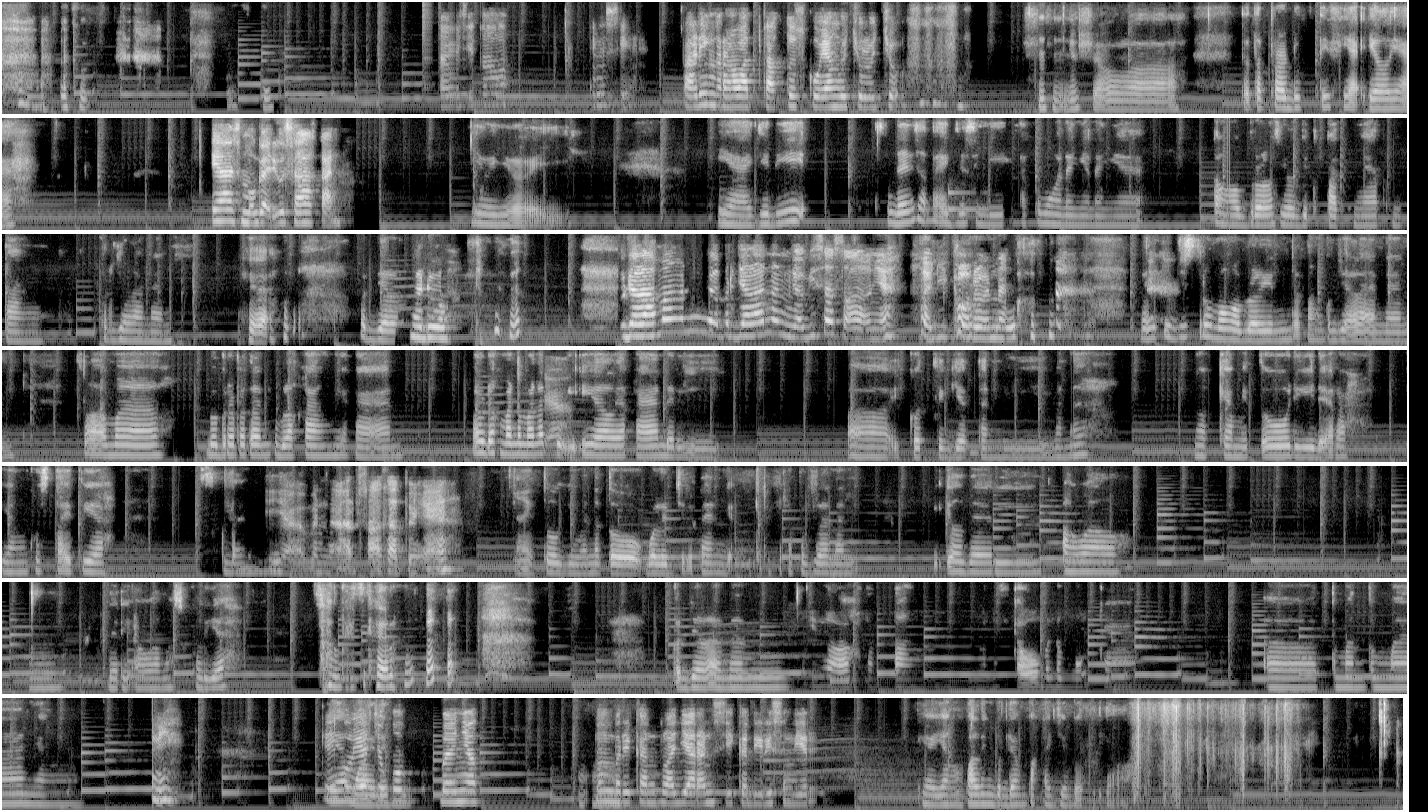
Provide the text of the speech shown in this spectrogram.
Habis itu ini sih paling ngerawat kaktusku yang lucu-lucu. Masya Allah. Tetap produktif ya Il ya. Ya semoga diusahakan. Yoi yoi. Ya jadi sebenarnya santai aja sih. Aku mau nanya-nanya atau ngobrol sih lebih tepatnya tentang perjalanan. Ya perjalanan. Waduh. Udah lama nih nggak perjalanan, nggak bisa soalnya lagi corona. nah itu justru mau ngobrolin tentang perjalanan selama beberapa tahun ke belakang ya kan. Kan udah ke mana-mana yeah. tuh Il ya kan dari uh, ikut kegiatan di mana ngecamp itu di daerah yang Kusta itu ya. Iya benar salah satunya. Nah itu gimana tuh? Boleh diceritain nggak kira-kira perjalanan Il dari awal. Hmm, dari awal masuk kuliah sampai sekarang. Perjalanan ini loh tentang gimana sih kamu menemukan teman-teman uh, yang nih. Kayak ya, kuliah cukup banyak memberikan pelajaran sih ke diri sendiri ya yang paling berdampak aja buat dia.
